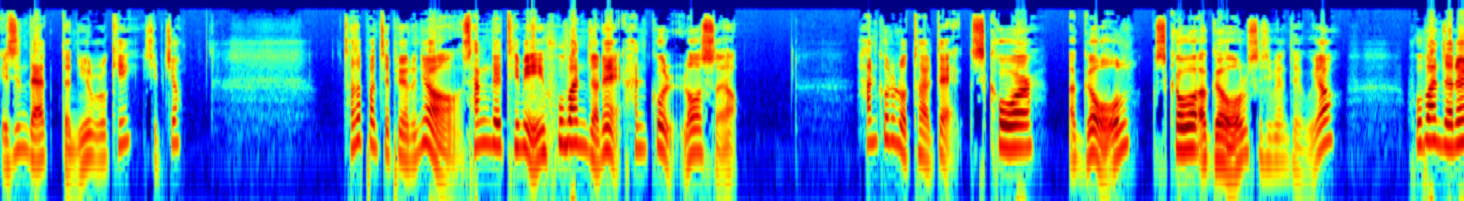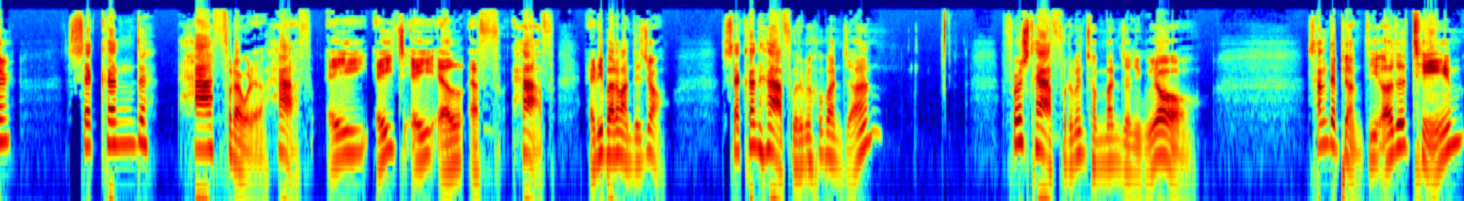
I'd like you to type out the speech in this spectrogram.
Isn't that the new rookie? 쉽죠? 다섯 번째 표현은요. 상대 팀이 후반전에 한 골 넣었어요. 한 골을 넣다 할 때 score a goal, score a goal 쓰시면 되고요. 후반전을 second half라고 그래요. half, a h a l f, half. l이 발음 안 되죠? second half 그러면 후반전. first half 그러면 전반전이고요. 상대편 the other team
